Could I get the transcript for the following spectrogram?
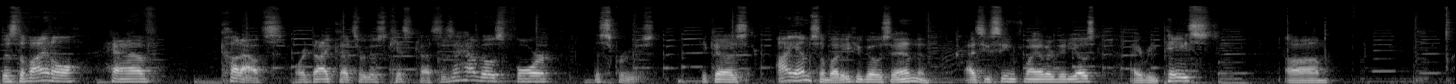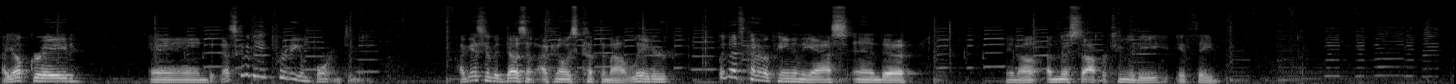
does the vinyl have cutouts or die cuts or those kiss cuts? Does it have those for the screws? Because I am somebody who goes in and, as you've seen from my other videos, I repaste, um, I upgrade, and that's going to be pretty important to me. I guess if it doesn't, I can always cut them out later, but that's kind of a pain in the ass and, uh, you know, a missed opportunity if they,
